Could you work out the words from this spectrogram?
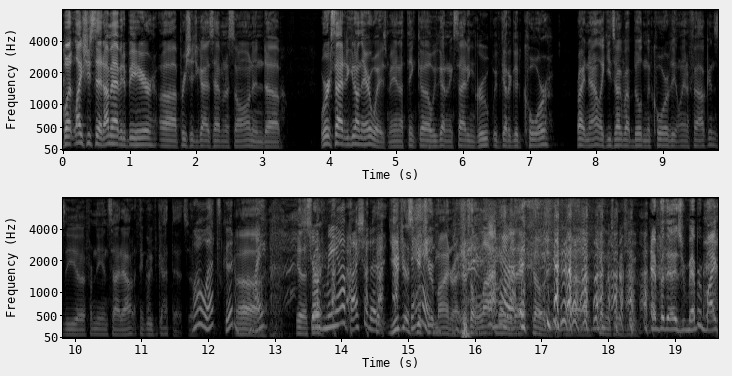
but like she said, I'm happy to be here. Uh, appreciate you guys having us on, and uh, we're excited to get on the airways, man. I think uh, we've got an exciting group. We've got a good core right now. Like you talk about building the core of the Atlanta Falcons, the uh, from the inside out. I think we've got that. So Whoa, that's good, Mike. yeah, that's Showed right. me up. I should have. You just get your mind right. There's a lot more of that coming, uh, coming towards you. And for those who remember, Mike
